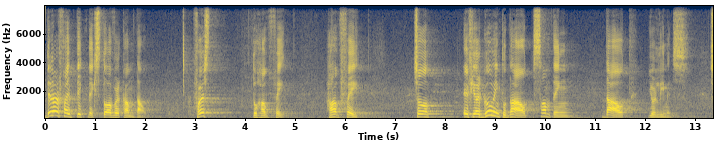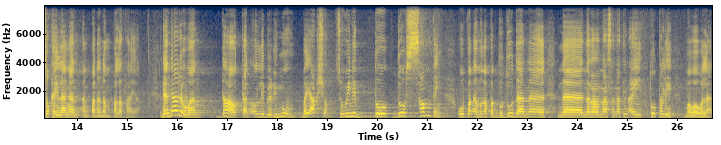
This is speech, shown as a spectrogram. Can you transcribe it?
There are five techniques to overcome doubt. First, to have faith. Have faith. So, if you're going to doubt something, doubt your limits. So, kailangan ang pananampalataya. Then the other one, doubt can only be removed by action. So, we need to do something upang ang mga pagdududa na, na nararanasan natin ay totally mawawala.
